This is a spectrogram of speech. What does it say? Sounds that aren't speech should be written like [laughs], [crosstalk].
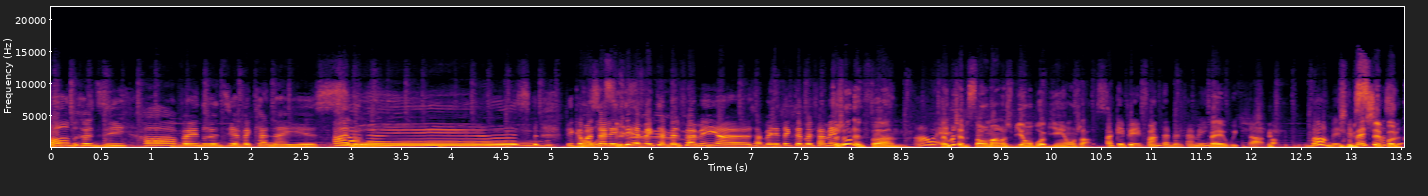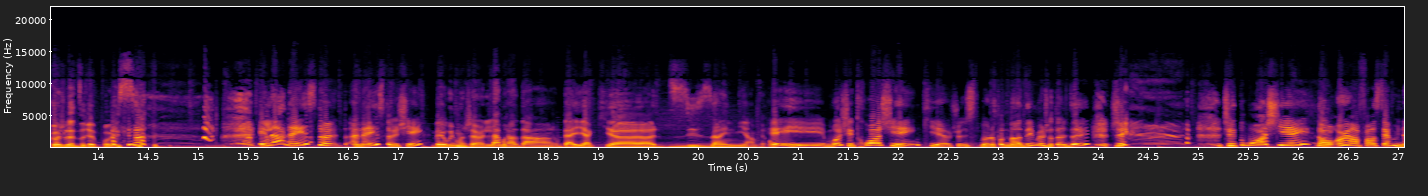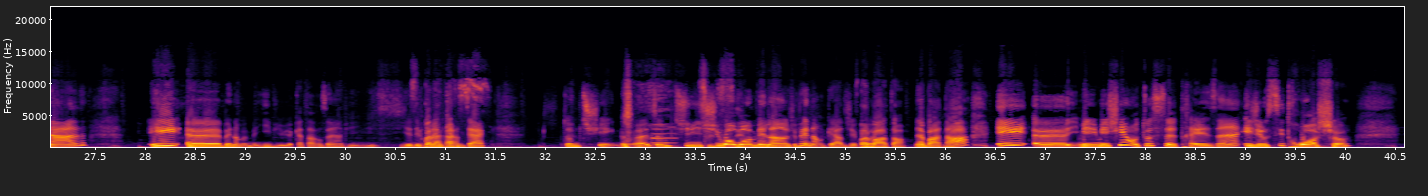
Vendredi. Ah, vendredi avec Anaïs. Allô? Puis comment ça a été avec ta belle famille? Euh, ça a bien été avec ta belle famille? Toujours le fun. Ah ouais? Ben, moi, j'aime ça. On mange bien, on boit bien, on jase. OK, puis elle est fun, ta belle famille? Ben oui. Ah, bon. Bon, ben, [laughs] c'est si c'était pas le cas, je le dirais pas ici. [laughs] Et là, Anaïs, c'est un, un chien? ben oui, moi, j'ai un labrador Daya qui a 10 ans et demi environ. Et moi, j'ai trois chiens qui, euh, je ne me l'as pas demandé, mais je vais te le dire. J'ai, [laughs] j'ai trois chiens, dont un en phase terminale. Et, euh, ben non, mais ben, il est vieux, il a 14 ans, puis il y a des problèmes cardiaques. C'est un petit chien, hein, C'est un petit [laughs] chihuahua pas. mélangé. Ben non, regarde, j'ai C'est un pas. bâtard. Un bâtard. Et euh, mes, mes chiens ont tous euh, 13 ans et j'ai aussi trois chats.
